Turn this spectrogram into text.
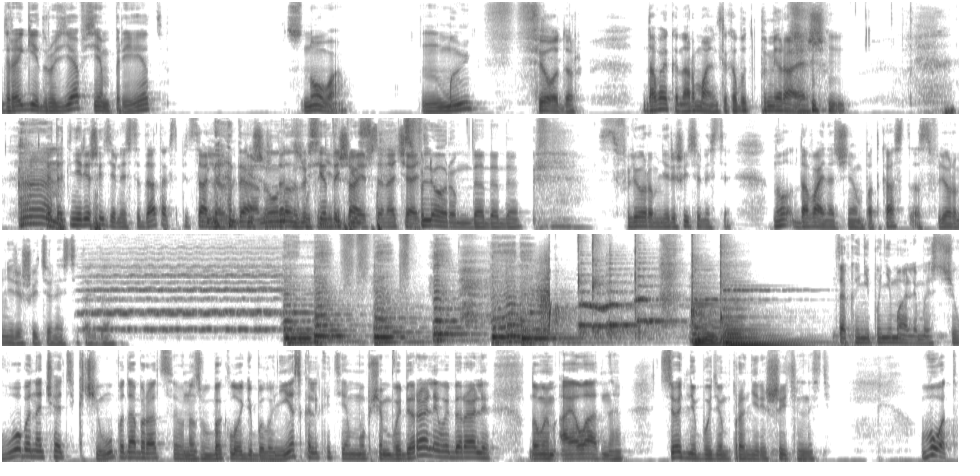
Дорогие друзья, всем привет. Снова мы. Федор, давай-ка нормально, ты как будто помираешь. Это от нерешительности, да, так специально Да, пишешь, но у нас же все решаешься с начать. флером, да-да-да. С флером нерешительности. Ну, давай начнем подкаст с флером нерешительности тогда. Так и не понимали мы, с чего бы начать, к чему подобраться. У нас в бэклоге было несколько тем. В общем, выбирали, выбирали. Думаем, ай, ладно, сегодня будем про нерешительность. Вот.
